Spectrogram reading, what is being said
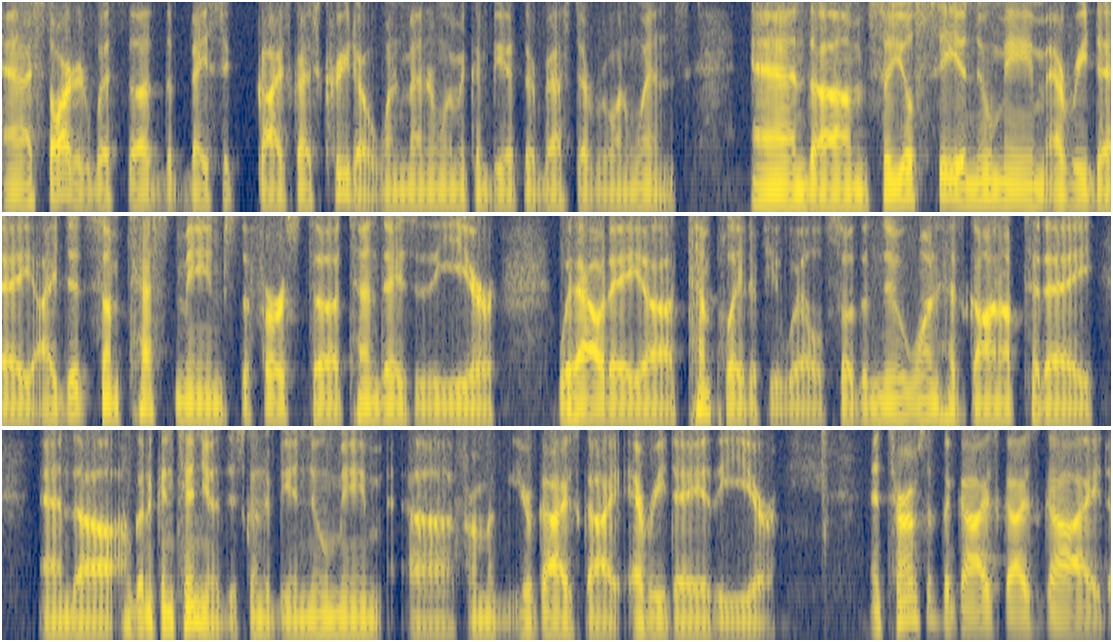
and I started with uh, the basic Guys Guys credo: when men and women can be at their best, everyone wins. And um, so you'll see a new meme every day. I did some test memes the first uh, 10 days of the year without a uh, template, if you will. So the new one has gone up today, and uh, I'm going to continue. There's going to be a new meme uh, from your guys' guy every day of the year. In terms of the guys' guys guide,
